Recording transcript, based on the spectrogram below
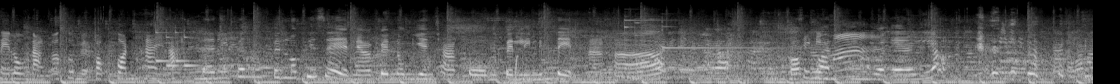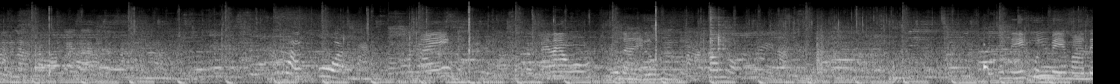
ในโรงหนังก็คือมีป๊อปคอร์นให้นะแต่อันนี้เป็นเป็นรสพิเศษเนี่ยเป็นนมเย็นชาโคมเป็นลิมิเต็ดนะคะก็ซิก่นิอนม่ายูแอเรียพักปวดไม่ไม่เอาอยู่ไหนลงอยู่ไหนต้องลงข้างในหน่อยวันนี้คุณเมย์มาใน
